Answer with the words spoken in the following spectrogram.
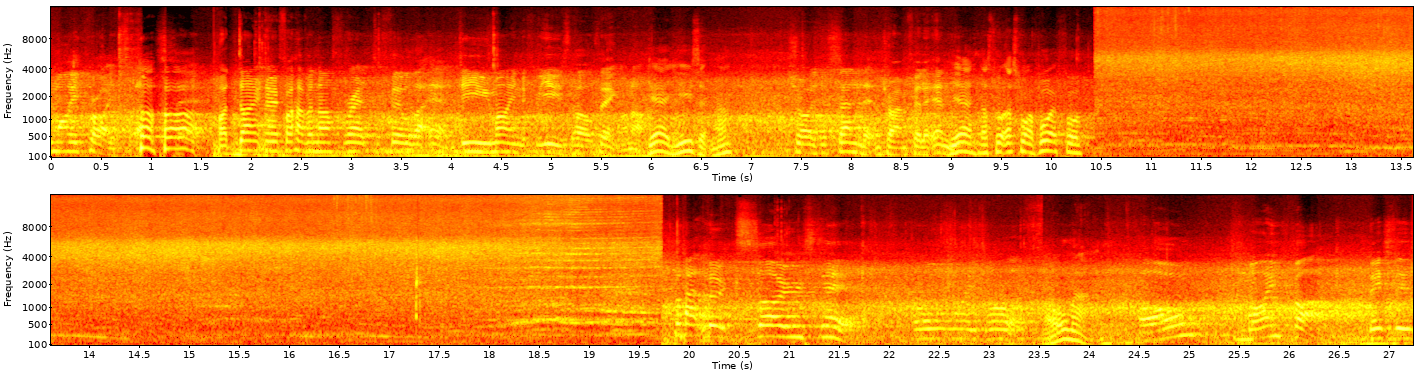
my Christ. I don't know if I have enough red to fill that in. Do you mind if we use the whole thing or not? Yeah, use it, man. Should I just send it and try and fill it in? Yeah, that's what that's what I bought it for. That looks so sick. Oh my god. Oh man. Oh my fuck. This is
